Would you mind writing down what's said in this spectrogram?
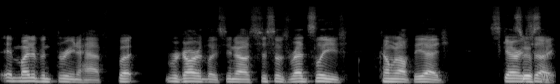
It might have been three and a half, but regardless, you know, it's just those red sleeves coming off the edge. Scary Seriously. sight.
